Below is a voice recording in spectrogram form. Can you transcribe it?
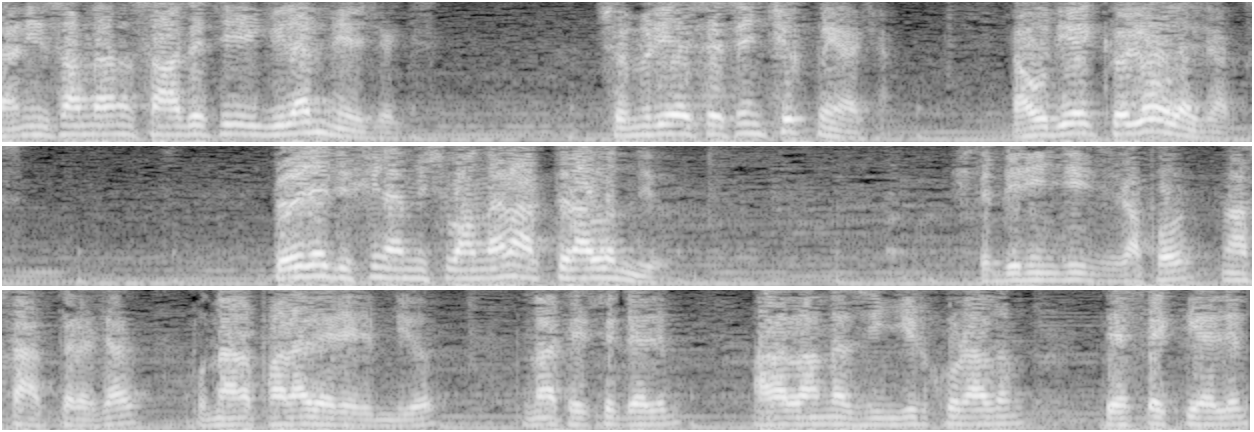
Yani insanların saadetiyle ilgilenmeyeceksin. Sömürüye sesin çıkmayacak. Yahudi'ye köle olacaksın. Böyle düşünen Müslümanları arttıralım diyor. İşte birinci rapor nasıl arttıracağız? Bunlara para verelim diyor. Tespit edelim. Aralarında zincir kuralım, destekleyelim,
